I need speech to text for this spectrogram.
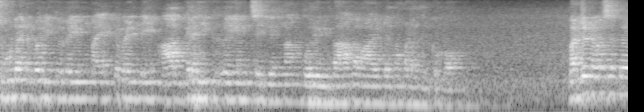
ചൂടനുഭവിക്കുകയും മയക്ക് വേണ്ടി ആഗ്രഹിക്കുകയും ചെയ്യുന്ന ഒരു വിഭാഗമായിട്ട് നമ്മൾ നിൽക്കുമ്പോൾ മറ്റൊരു വശത്ത്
